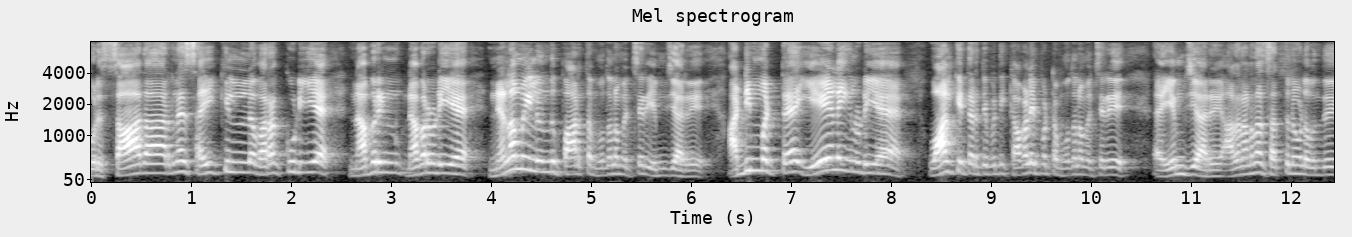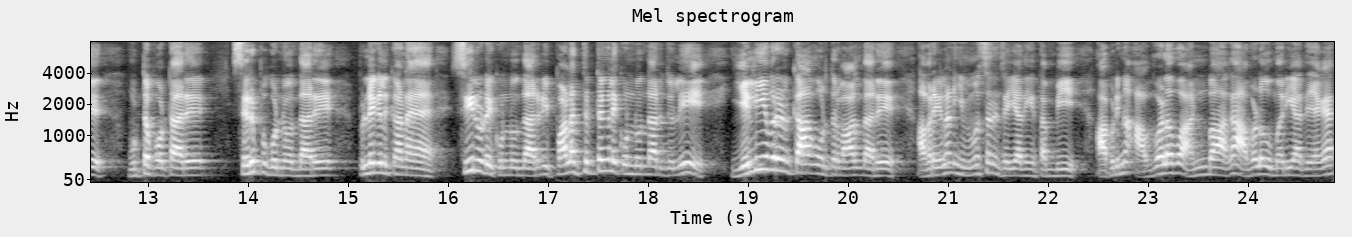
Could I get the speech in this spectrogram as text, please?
ஒரு சாதாரண சைக்கிளில் வரக்கூடிய நபரின் நபருடைய நிலைமையிலிருந்து பார்த்த முதலமைச்சர் எம்ஜிஆர் அடிமட்ட ஏழைகளுடைய வாழ்க்கை தரத்தை பற்றி கவலைப்பட்ட முதலமைச்சர் எம்ஜிஆர். அதனால தான் சத்துணவில் வந்து முட்டை போட்டார். செருப்பு கொண்டு வந்தார் பிள்ளைகளுக்கான சீருடை கொண்டு வந்தார் பல திட்டங்களை கொண்டு வந்தாருன்னு சொல்லி எளியவர்களுக்காக ஒருத்தர் வாழ்ந்தார். அவரையெல்லாம் நீங்கள் விமர்சனம் செய்யாதீங்க தம்பி அப்படின்னு அவ்வளவு அன்பாக அவ்வளவு மரியாதையாக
